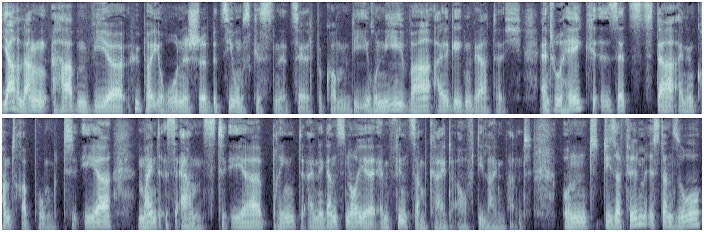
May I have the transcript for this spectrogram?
Jahrelang haben wir hyperironische Beziehungskisten erzählt bekommen. Die Ironie war allgegenwärtig. Andrew Haig setzt da einen Kontrapunkt. Er meint es ernst. Er bringt eine ganz neue Empfindsamkeit auf die Leinwand. Und dieser Film ist dann so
